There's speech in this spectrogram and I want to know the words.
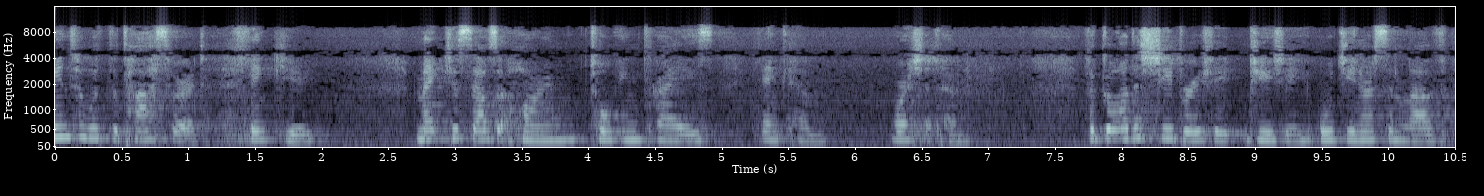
Enter with the password, thank you. Make yourselves at home, talking praise, thank Him, worship Him. For God is sheer beauty, all generous in love,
